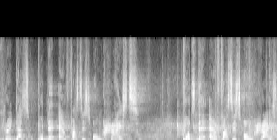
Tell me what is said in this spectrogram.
Pray, just put the emphasis on Christ. Put the emphasis on Christ.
